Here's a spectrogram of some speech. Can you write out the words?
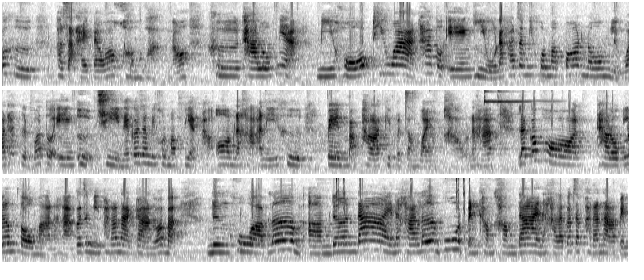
ก็คือภาษาไทยแปลว่าความหวังเนาะคือทารกเนี่ย มีโฮปที่ว่าถ้าตัวเองหิวนะคะ จะมีคนมาป้อนนม หรือว่าถ้าเกิดว่าตัวเองอึฉี่เนี่ยก็จะมีคนมาเปลี่ยนผ้าอ้อมนะคะ อันนี้คือเป็นแบบภารกิจประจำวัยของเขานะคะ แล้วก็พอทารกเริ่มโตมานะคะ ก็จะมีพัฒนาการว่าแบบหนึ่งขวบเริ่มเดินได้นะคะ เริ่มพูดเป็นคำคำๆได้นะคะ แล้วก็จะพัฒนาเป็น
